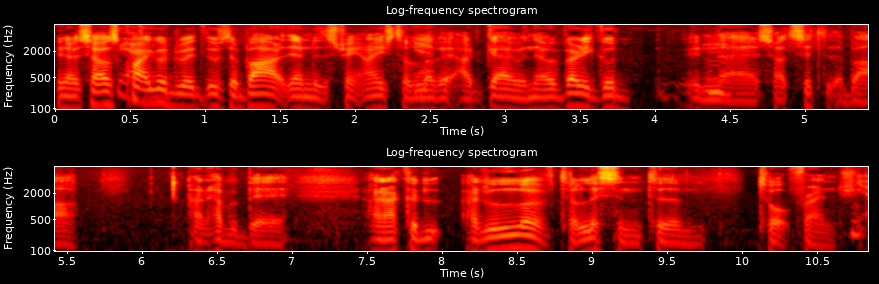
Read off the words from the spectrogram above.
You know, so I was quite Yeah. good with. There was a bar at the end of the street, and I used to Yeah. love it. I'd go, and they were very good in Mm. there. So I'd sit at the bar, I'd have a beer, and I could. I'd love to listen to them talk French, Yeah.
